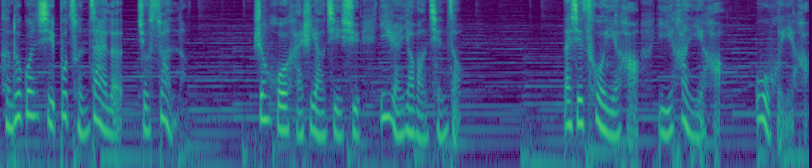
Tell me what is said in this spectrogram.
很多关系不存在了就算了，生活还是要继续，依然要往前走。那些错也好，遗憾也好，误会也好，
